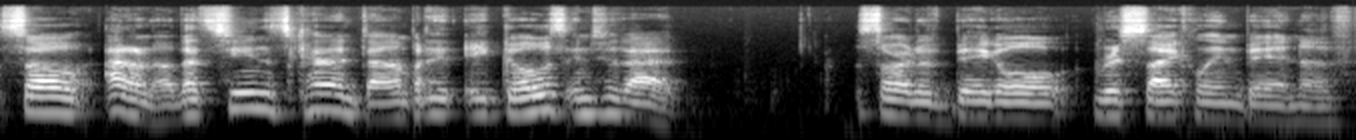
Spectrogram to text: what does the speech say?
so I don't know. That scene's kind of dumb, but it, it goes into that sort of big old recycling bin of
